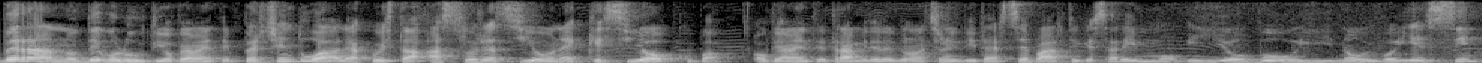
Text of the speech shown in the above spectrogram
verranno devoluti ovviamente in percentuale a questa associazione che si occupa ovviamente tramite le donazioni di terze parti che saremmo io, voi, noi, voi essi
